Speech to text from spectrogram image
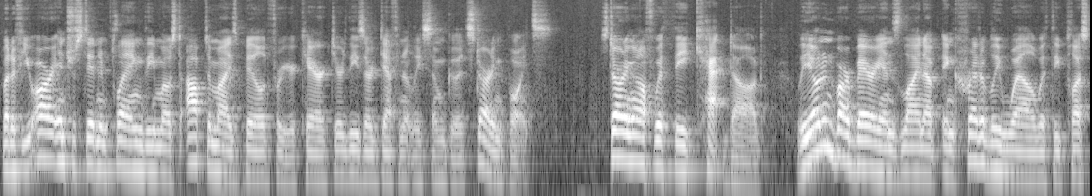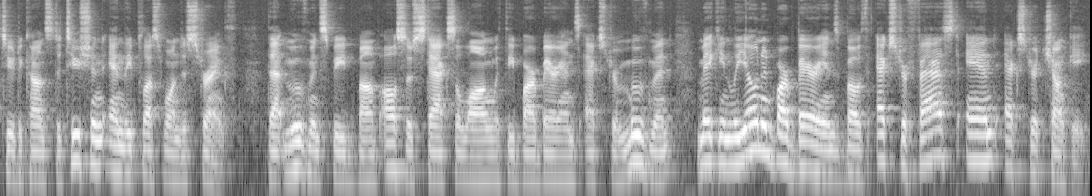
but if you are interested in playing the most optimized build for your character, these are definitely some good starting points. Starting off with the Cat Dog. Leonin Barbarians line up incredibly well with the plus 2 to Constitution and the plus 1 to Strength. That movement speed bump also stacks along with the Barbarian's extra movement, making Leonin Barbarians both extra fast and extra chunky.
